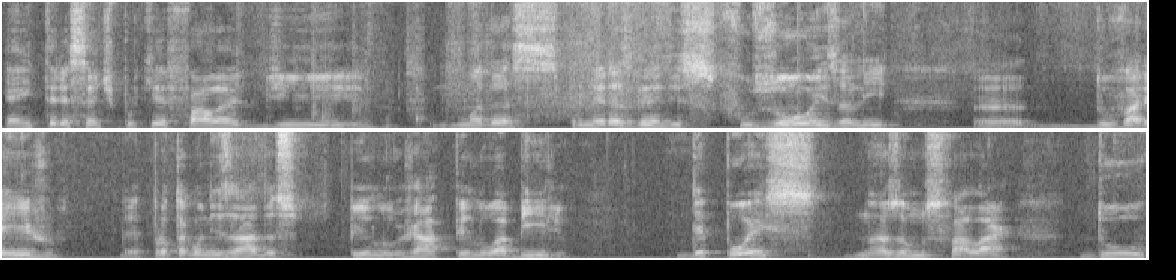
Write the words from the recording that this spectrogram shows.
é interessante porque fala de uma das primeiras grandes fusões ali uh, do varejo, né, protagonizadas pelo, já pelo Abílio. Depois nós vamos falar do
